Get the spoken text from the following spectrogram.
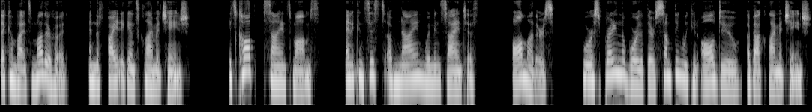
that combines motherhood and the fight against climate change. It's called Science Moms, and it consists of nine women scientists, all mothers, who are spreading the word that there's something we can all do about climate change.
